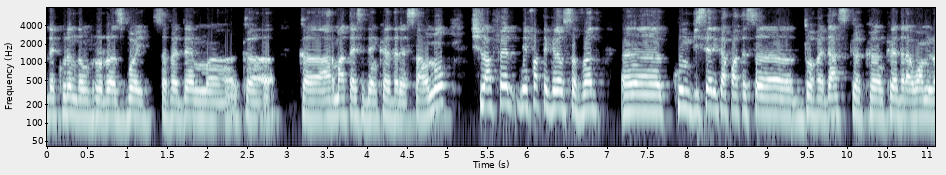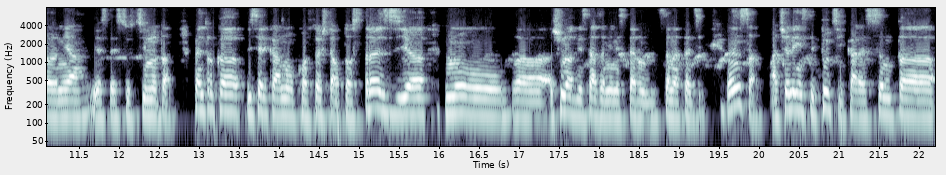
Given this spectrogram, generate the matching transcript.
de curând în vreun război să vedem că că armata este de încredere sau nu. Și la fel e foarte greu să văd uh, cum biserica poate să dovedească că încrederea oamenilor în ea este susținută. Pentru că biserica nu construiește autostrăzi uh, nu, uh, și nu administrează Ministerul Sănătății. Însă, acele instituții care sunt uh,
